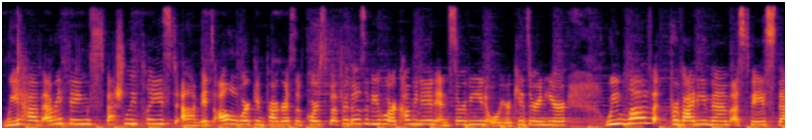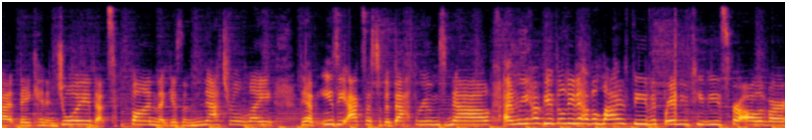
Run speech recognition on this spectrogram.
We have everything specially placed. Um, it's all a work in progress, of course, but for those of you who are coming in and serving or your kids are in here, we love providing them a space that they can enjoy, that's fun, that gives them natural light. They have easy access to the bathrooms now, and we have the ability to have a live feed with brand new TVs for all of our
